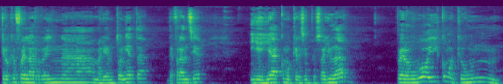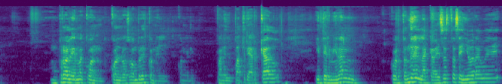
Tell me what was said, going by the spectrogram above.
creo que fue la reina María Antonieta de Francia, y ella como que les empezó a ayudar, pero hubo ahí como que un, un problema con, los hombres, con el, con, el, con el patriarcado, y terminan cortándole la cabeza a esta señora, güey,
